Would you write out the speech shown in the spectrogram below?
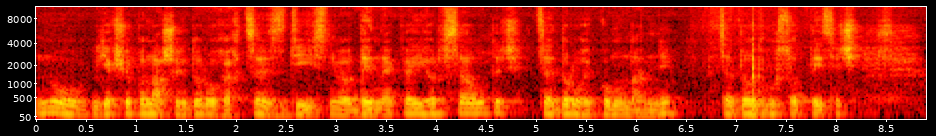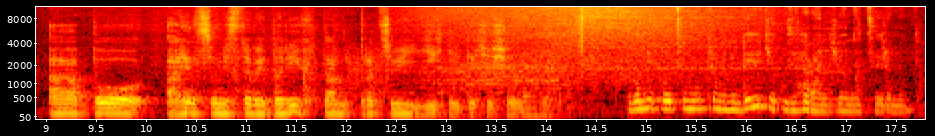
Ну, якщо по наших дорогах це здійснював Дейнека Ігор Всеволодович, це дороги комунальні, це до 200 тисяч. А по агентству місцевих доріг там працює їхній технічний нагляд. Вони по цьому утриманню дають якусь гарантію на цей ремонт?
